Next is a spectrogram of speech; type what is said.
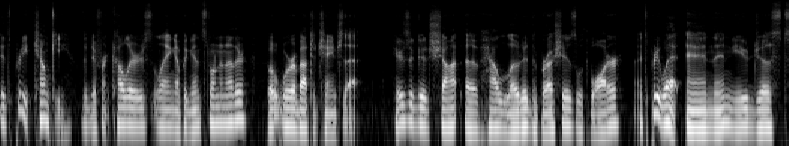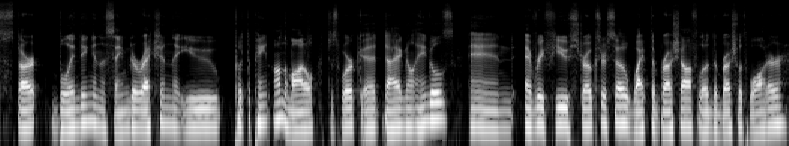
it's pretty chunky, the different colors laying up against one another, but we're about to change that. Here's a good shot of how loaded the brush is with water. It's pretty wet. And then you just start blending in the same direction that you put the paint on the model. Just work at diagonal angles and every few strokes or so, wipe the brush off, load the brush with water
